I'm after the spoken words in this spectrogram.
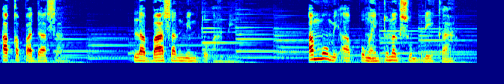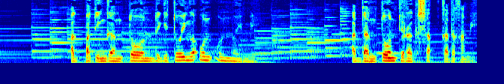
akapadasan, labasan minto amin. Amo mi apo ngayon to nagsubli ka, agpatinggan ton digitoy nga un-unoy mi. At danton tiragsak kada kami.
